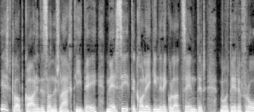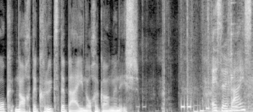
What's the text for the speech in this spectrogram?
ist, glaube ich, gar nicht so eine schlechte Idee. Merci der Kollegin Regula Zender, die dieser Frage nach den gekreuzten Beinen nachgegangen ist. SRF 1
